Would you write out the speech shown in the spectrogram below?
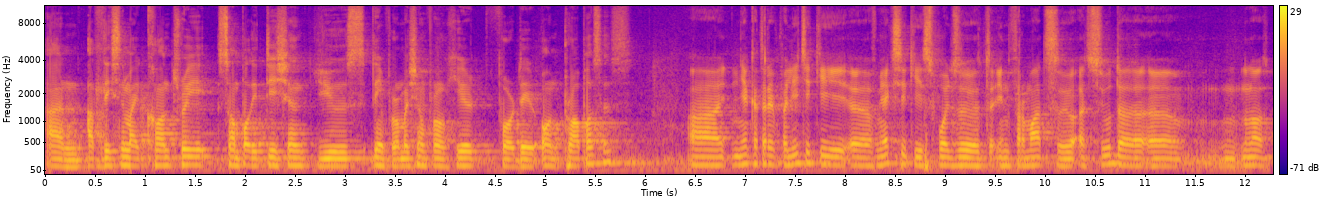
and at least in my country, some politicians use the information from here for their own purposes. А, Некоторые политики э, в Мексике используют информацию отсюда э, но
